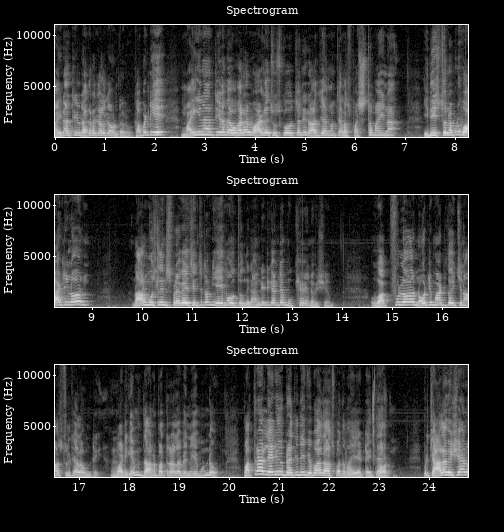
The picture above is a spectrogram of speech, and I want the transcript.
మైనారిటీలు రకరకాలుగా ఉంటారు. కాబట్టి మైనారిటీల వ్యవహారాలు వాళ్ళే చూసుకోవచ్చని రాజ్యాంగం చాలా స్పష్టమైన ఇది ఇస్తున్నప్పుడు వాటిలో నాన్ ముస్లిమ్స్ ప్రవేశించడం ఏమవుతుంది? అన్నిటికంటే ముఖ్యమైన విషయం వక్ఫ్లో నోటి మాటతో ఇచ్చిన ఆస్తులు చాలా ఉంటాయి. వాటికి ఏమి దాన పత్రాలు అవన్నీ ఏమి ఉండవు. పత్రాలు లేనివి ప్రతిదీ వివాదాస్పదం అయ్యేటైతే ఇప్పుడు చాలా విషయాలు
